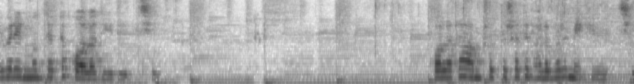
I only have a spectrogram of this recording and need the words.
এবার এর মধ্যে একটা কলা দিয়ে দিচ্ছি। কলাটা আমসত্ত্বর সাথে ভালোভাবে মেখে নিচ্ছি।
